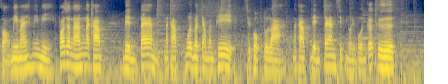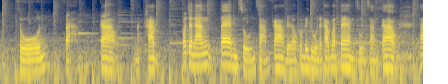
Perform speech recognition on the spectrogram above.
2 มีไหมไม่มี เพราะฉะนั้นนะครับเด่นแต้มนะครับงวดประจำวันที่ 16 ตุลานะครับเด่นแต้ม 10 หน่วยบนก็คือ 0 3 9 นะครับเพราะฉะนั้นแต้ม 039 เดี๋ยวเราก็ไปดูนะครับว่าแต้ม 039 ถ้า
